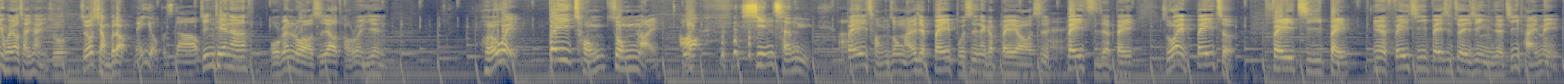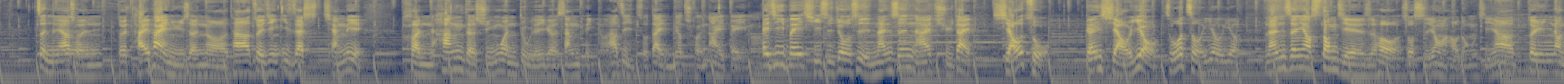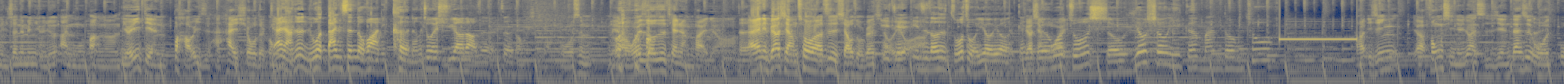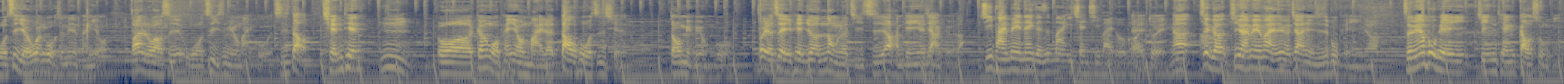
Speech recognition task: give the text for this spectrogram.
欢迎回到柴 Sean 你说，只有想不到，没有不知道。今天呢，我跟罗老师要讨论一件何谓悲从中来。好，新成语，悲从中来，而且悲不是那个悲哦，是杯子的杯。所谓悲者，飞机杯，因为飞机杯是最近的鸡排妹郑家纯，所以台派女神哦，她最近一直在强烈。很夯的询问度的一个商品哦，他自己所代言叫纯爱杯嘛。黑鸡杯其实就是男生拿来取代小左跟小右，左左右右。男生要松解的时候所使用的好东西，那对应到女生那边可能就是按摩棒啊，有一点不好意思、很害羞的功能。你讲，就是如果单身的话，你可能就会需要到这、这个东西。我是没有，我一直都是天然派的哦。对，哎，你不要想错了，是小左跟小右、啊，一直都是左左右右。跟着我左手右手一个慢动作。已经呃风行了一段时间，但是我我自己有问过我身边的朋友，当然罗老师我自己是没有买过，直到前天，嗯，我跟我朋友买了到货之前都没有用过。为了这一片，就弄了几只，要很便宜的价格啦。鸡排妹那个是卖一千七百多块。哎，对，那这个鸡排妹卖的那个价钱其实不便宜的哦。怎么样不便宜？今天告诉你。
